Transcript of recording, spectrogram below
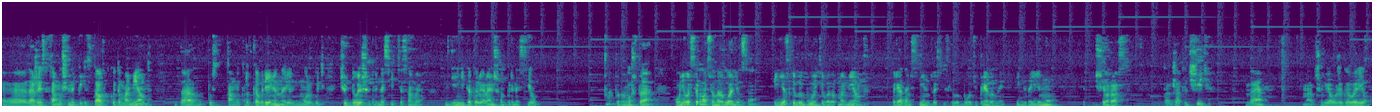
даже если там мужчина перестал в какой-то момент, да, пусть там и кратковременно, или может быть чуть дольше приносить те самые деньги, которые раньше он приносил. Потому что у него все равно все наладится. И если вы будете в этот момент рядом с ним, то есть если вы будете преданы именно ему, еще раз также отличить, да, о чем я уже говорил,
